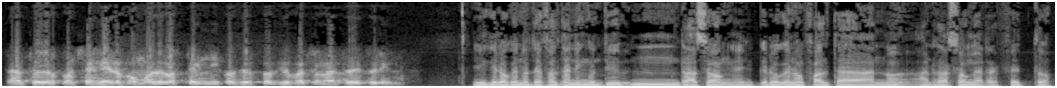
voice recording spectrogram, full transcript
tanto del consejero como de los técnicos del propio patronato de turismo. Y creo que no te falta ningún mm, razón, ¿eh? creo que no falta no, razón al respecto.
